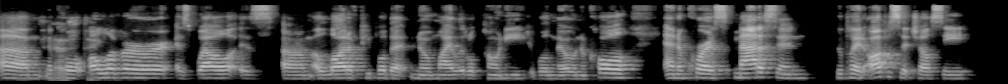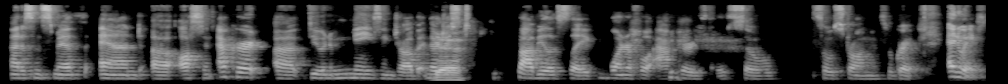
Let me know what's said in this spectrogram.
Um, Nicole Oliver, as well as um, a lot of people that know My Little Pony will know Nicole. And of course, Madison, who played opposite Chelsea, Madison Smith and uh, Austin Eckert uh, do an amazing job. And they're yeah. just fabulous, like wonderful actors. They're so so strong and so great. Anyways,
